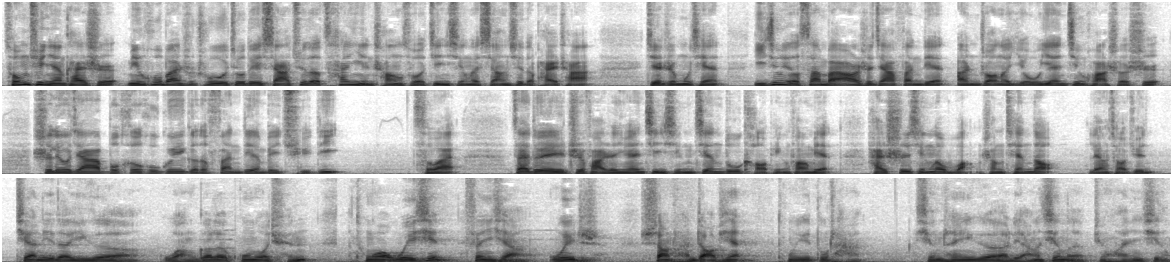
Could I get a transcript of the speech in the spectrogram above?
从去年开始，明湖办事处就对辖区的餐饮场所进行了详细的排查。截止目前，已经有三百二十家饭店安装了油烟净化设施，十六家不合乎规格的饭店被取缔。此外，在对执法人员进行监督考评方面，还实行了网上签到。梁小军建立了一个网格的工作群，通过微信分享位置、上传照片，统一督查，形成一个良性的循环系统。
